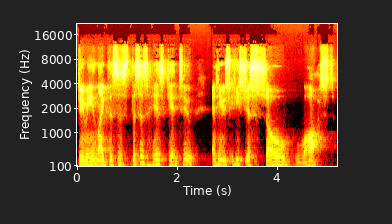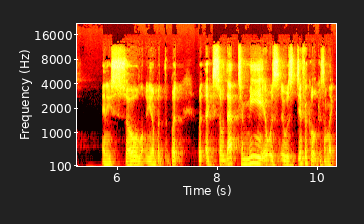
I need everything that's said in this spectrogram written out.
do you mean like this is this is his kid too and he's he's just so lost and he's so you know but but but like so that to me it was it was difficult because i'm like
